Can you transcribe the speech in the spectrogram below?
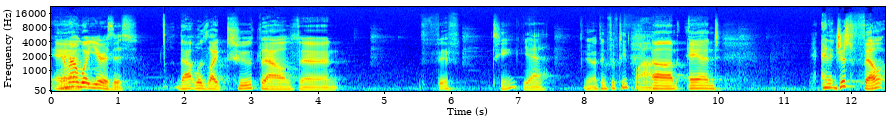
and around what year is this? That was like 2015. Yeah. Yeah, I think 15. Wow. Um, and and it just felt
